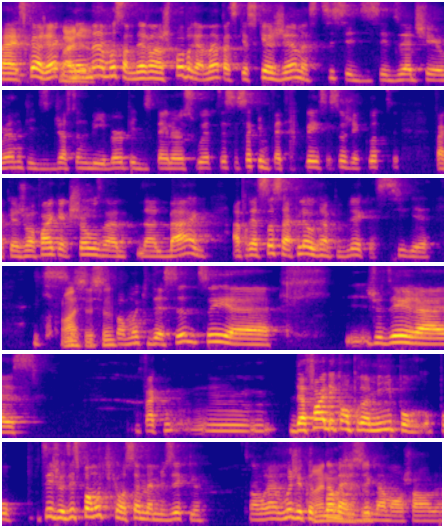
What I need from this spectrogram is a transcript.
Ben, c'est correct. Ben, Honnêtement, moi, ça me dérange pas vraiment parce que ce que j'aime, c'est du Ed Sheeran, puis du Justin Bieber, puis du Taylor Swift. C'est ça qui me fait triper, c'est ça que j'écoute. Fait que je vais faire quelque chose dans, le bag. Après ça, ça plaît au grand public. Si, euh, ouais, c'est pas moi qui décide. Euh, je veux dire, euh, fait mm, de faire des compromis pour. pour je veux dire, c'est pas moi qui consomme ma musique. Là. Moi, j'écoute pas ma musique dans mon char. Là.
